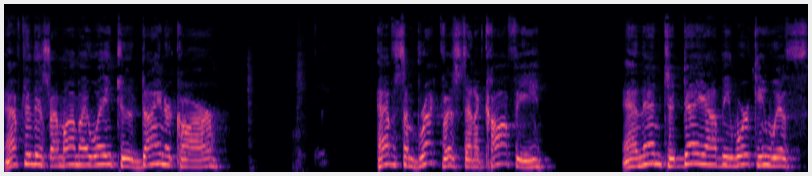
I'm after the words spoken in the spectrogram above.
After this, I'm on my way to a diner car, have some breakfast and a coffee, and then today I'll be working with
